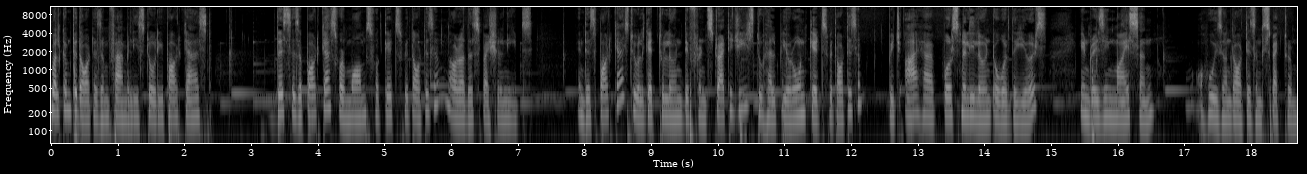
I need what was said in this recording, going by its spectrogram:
Welcome to the Autism Family Story Podcast. This is a podcast for moms for kids with autism or other special needs. In this podcast, you will get to learn different strategies to help your own kids with autism, which I have personally learned over the years in raising my son who is on the autism spectrum.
